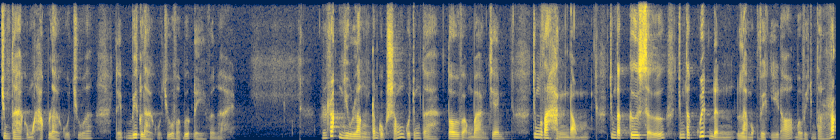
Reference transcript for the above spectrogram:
chúng ta cũng học lời của Chúa để biết lời của Chúa và bước đi với Ngài. Rất nhiều lần trong cuộc sống của chúng ta, tôi và ông bà anh chị em, chúng ta hành động, chúng ta cư xử, chúng ta quyết định làm một việc gì đó bởi vì chúng ta rất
